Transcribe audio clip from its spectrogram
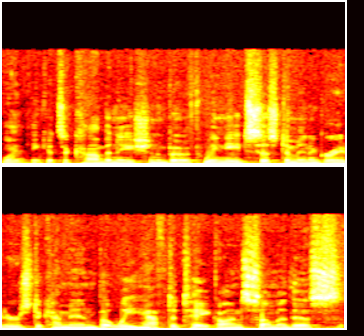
Well, I think it's a combination of both. We need system integrators to come in, but we have to take on some of this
